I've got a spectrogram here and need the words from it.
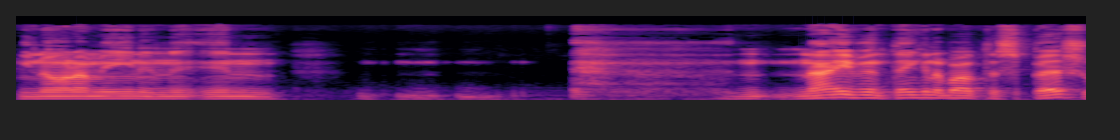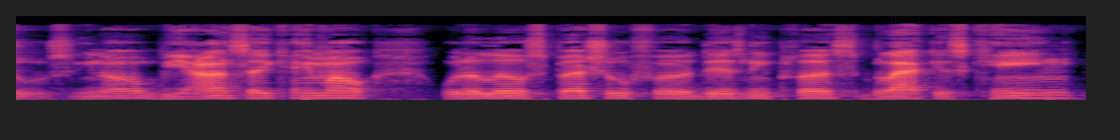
You know what I mean? And and not even thinking about the specials. You know, Beyonce came out with a little special for Disney Plus, Black is King.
